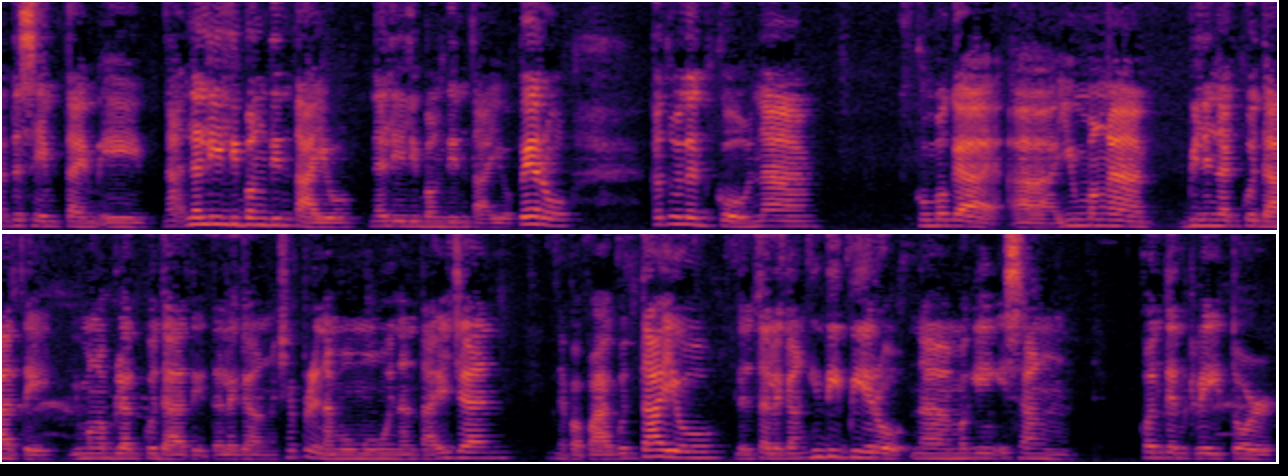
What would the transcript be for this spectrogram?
at the same time eh na, nalilibang din tayo, nalilibang din tayo. Pero katulad ko na kumbaga ah, yung mga bilinag ko dati, yung mga vlog ko dati, talagang syempre namumuhunan tayo diyan, napapagod tayo dahil talagang hindi biro na maging isang content creator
